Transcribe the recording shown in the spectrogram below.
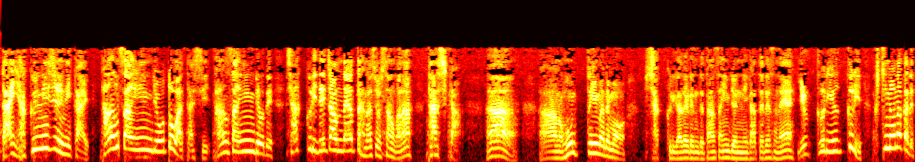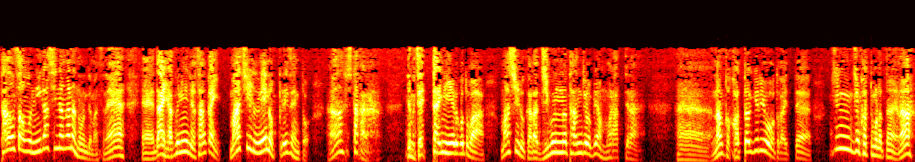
第122回、炭酸飲料と私。炭酸飲料でしゃっくり出ちゃうんだよって話をしたのかな確か。ああ。あの、ほんと今でも、しゃっくりが出るんで炭酸飲料苦手ですね。ゆっくりゆっくり、口の中で炭酸を逃がしながら飲んでますね。えー、第123回、マシルへのプレゼント。あしたかな？でも絶対に言えることは、マシルから自分の誕生日はもらってない。えー、なんか買ってあげるよとか言って、全然買ってもらってないな。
